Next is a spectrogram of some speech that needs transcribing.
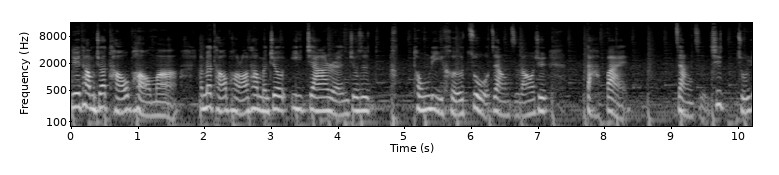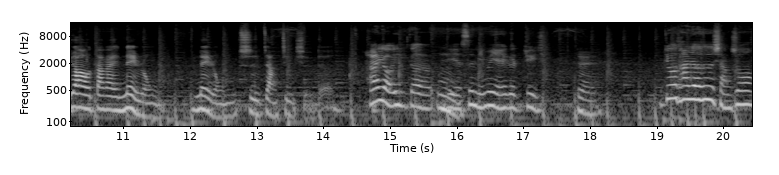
因为他们就要逃跑嘛，他们要逃跑，然后他们就一家人就是通力合作这样子，然后去打败这样子。其实主要大概内容内容是这样进行的，还有一个嗯也是里面有一个剧情，对，就他就是想说，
